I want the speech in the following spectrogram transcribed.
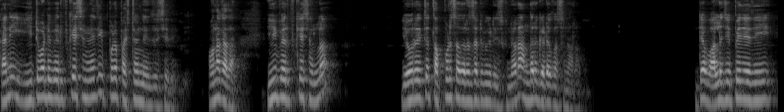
కానీ ఇటువంటి వెరిఫికేషన్ అనేది ఇప్పుడే ఫస్ట్ టైం నేను చూసేది. అవునా కదా? ఈ వెరిఫికేషన్లో ఎవరైతే తప్పుడు సదరన్ సర్టిఫికేట్ తీసుకున్నారో అందరూ గడవకు వస్తున్నారు. అంటే వాళ్ళు చెప్పేది ఏది?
